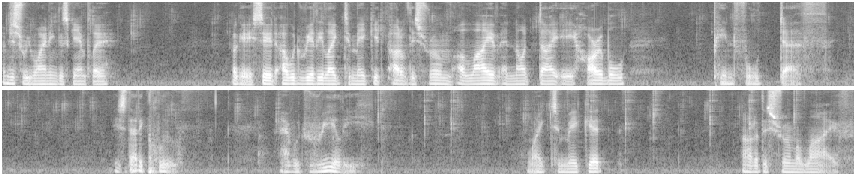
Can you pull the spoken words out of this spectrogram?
I'm just rewinding this gameplay. Okay, he said, I would really like to make it out of this room alive and not die a horrible, painful death. Is that a clue? I would really like to make it out of this room alive.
